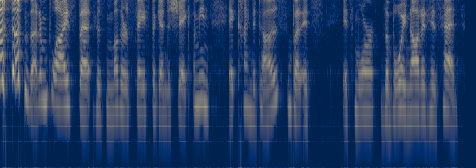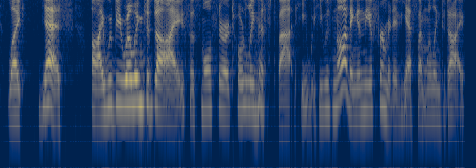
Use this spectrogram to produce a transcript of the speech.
that implies that his mother's face began to shake. I mean, it kind of does, but it's it's more the boy nodded his head like, "Yes, I would be willing to die." So small Sarah totally missed that. He he was nodding in the affirmative. Yes, I'm willing to die.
